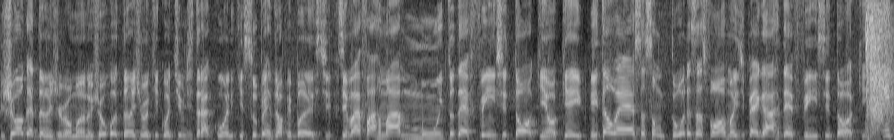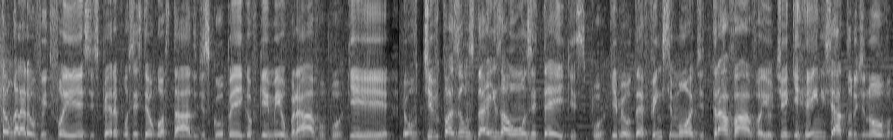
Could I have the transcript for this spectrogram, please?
Joga Dungeon Dungeon, mano. Jogou Dungeon aqui com o time de Draconic, Super Drop Burst. Você vai farmar muito Defense Token, ok? Então essas são todas as formas de pegar Defense Token. Então, galera, o vídeo foi esse. Espero que vocês tenham gostado. Desculpa aí que eu fiquei meio bravo, porque eu tive que fazer uns 10 a 11 takes, porque meu Defense Mod travava e eu tinha que reiniciar tudo de novo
